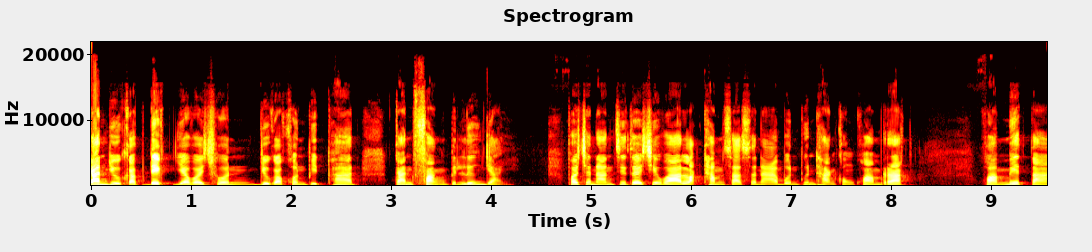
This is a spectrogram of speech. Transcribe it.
การอยู่กับเด็กเยาวชน อยู่กับคนผิดพลาด การฟังเป็นเรื่องใหญ่ เพราะฉะนั้นซิสเตอร์เชื่อว่าหลักธรรมศาสนาบนพื้นฐานของความรัก ความเมตตา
